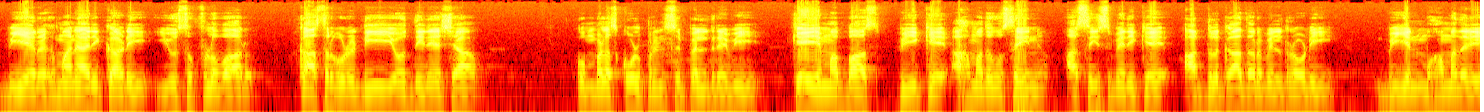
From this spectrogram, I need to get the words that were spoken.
B A Rahman Arikkadi Yusuf Luvar Kasaragod D EO Dinesha Kumbla school principal Ravi K M Abbas P K Ahmed Hussain Aziz Merikke Abdul Khader Vilrody B N Muhammad Ali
